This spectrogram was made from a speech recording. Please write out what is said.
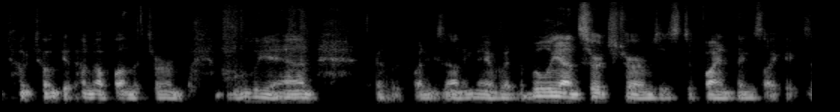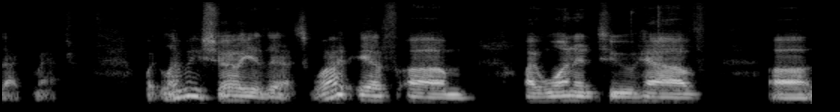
Don't, don't get hung up on the term Boolean. It's kind of a funny sounding name, but the Boolean search terms is to find things like exact match. But let me show you this. What if um, I wanted to have uh,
